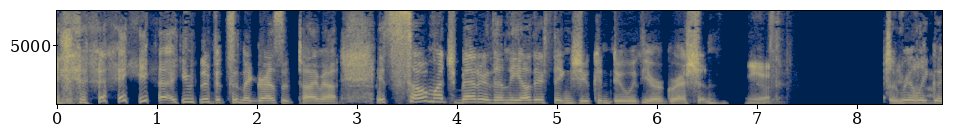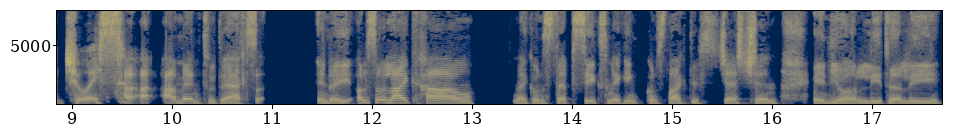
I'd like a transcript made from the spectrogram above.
yeah, even if it's an aggressive timeout. It's so much better than the other things you can do with your aggression. Yeah. It's a Yeah. really good choice. I, I, I'm into that, and I also like how, like on step six, making constructive suggestion, and you're literally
